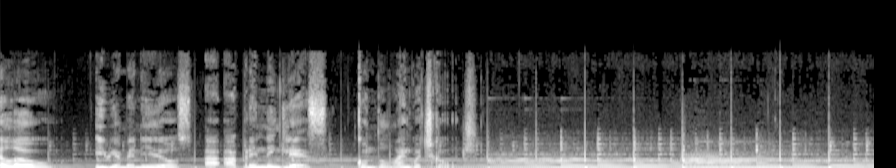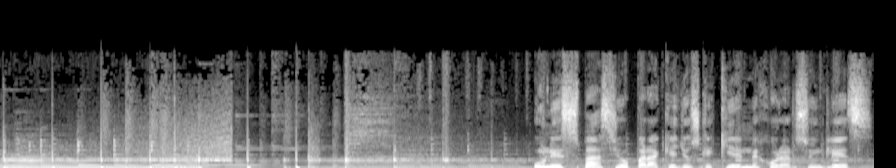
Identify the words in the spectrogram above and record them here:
Hello y bienvenidos a Aprende Inglés con The Language Coach. Un espacio para aquellos que quieren mejorar su inglés,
